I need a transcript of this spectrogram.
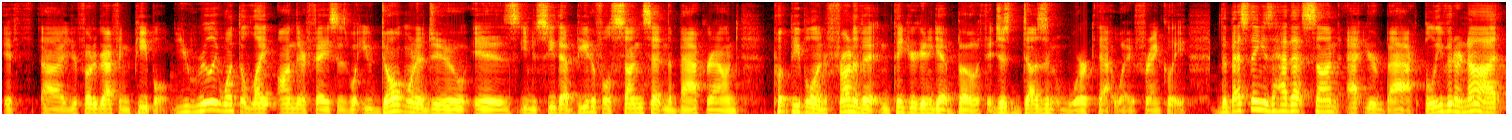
if uh, you're photographing people. You really want the light on their faces. What you don't want to do is you know see that beautiful sunset in the background, put people in front of it and think you're going to get both. It just doesn't work that way, frankly. The best thing is to have that sun at your back. Believe it or not,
